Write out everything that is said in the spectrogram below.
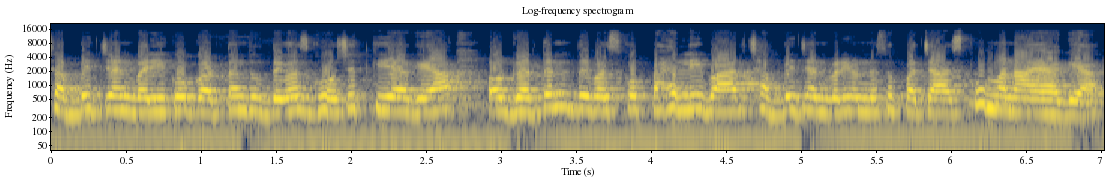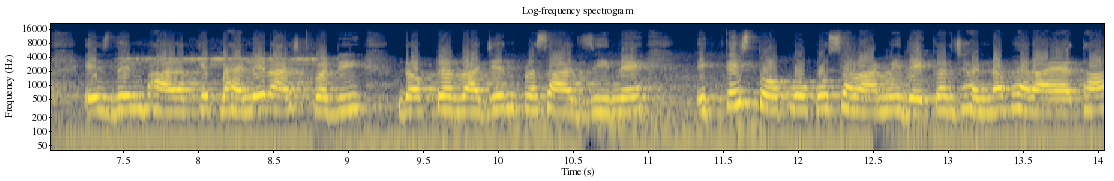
26 जनवरी को गणतंत्र दिवस घोषित किया गया और गणतंत्र दिवस को पहली बार 26 जनवरी 1950 को मनाया गया। इस दिन भारत के पहले राष्ट्रपति डॉक्टर राजेंद्र प्रसाद जी ने 21 तोपों को सलामी देकर झंडा फहराया था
